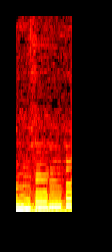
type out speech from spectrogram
Mm-hmm.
